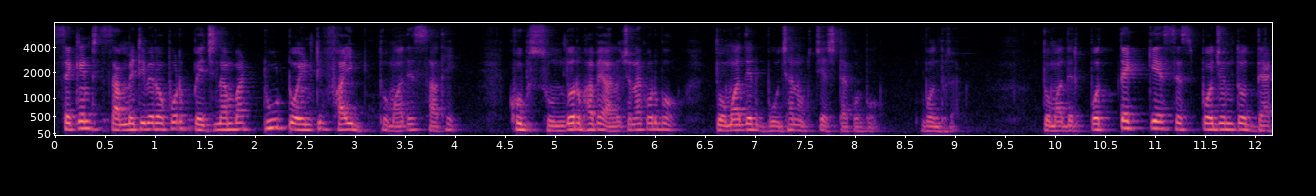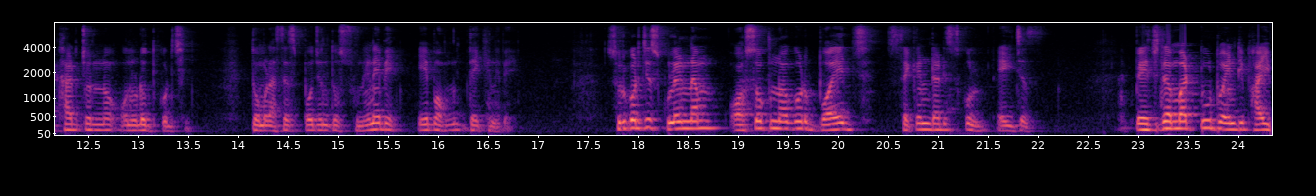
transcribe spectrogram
সেকেন্ড সাবমিটিভের ওপর page number two twenty five তোমাদের সাথে। খুব সুন্দরভাবে আলোচনা করব, তোমাদের বোঝানোর চেষ্টা করব, বন্ধুরা। তোমাদের প্রত্যেককে শেষ পর্যন্ত দেখার জন্য অনুরোধ করছি। তোমরা শেষ পর্যন্ত শুনে নেবে এবং দেখে নেবে। শুরু করছি স্কুলের নাম Ashoknagar boys secondary school, HS. Page number two twenty five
